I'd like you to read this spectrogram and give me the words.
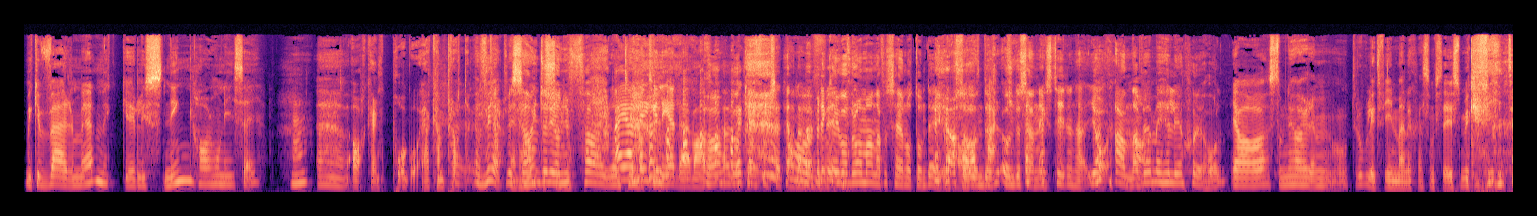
mycket värme, mycket lyssning har hon i sig. Mm. Uh, ja, kan pågå, jag kan prata Jag vet, vi sänder det ungefär en Nej, jag lägger ner där va. ja, jag kan fortsätta. Ja, men det kan ju vara bra om Anna får säga något om dig också ja, under, under sändningstiden här. Ja, Anna, ja. vem är Helene Sjöholm? Ja, som ni har en otroligt fin människa som säger så mycket fint.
